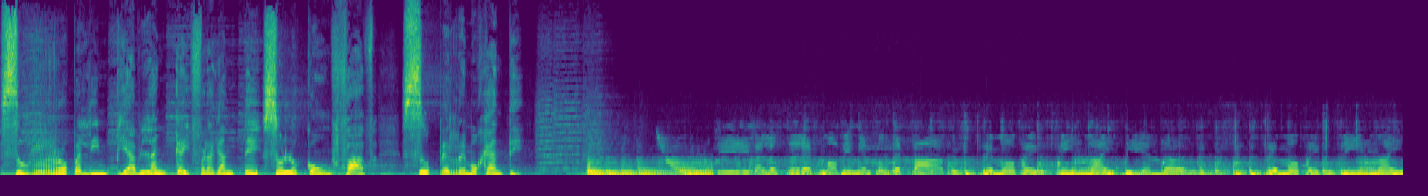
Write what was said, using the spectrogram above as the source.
su ropa limpia, blanca y fragante solo con Fab, súper remojante. Siga los tres movimientos de Fab. Remoje, exprima y tienda. Remoje, exprima y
